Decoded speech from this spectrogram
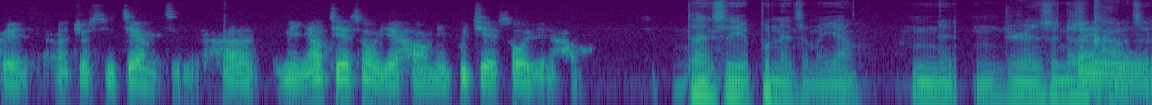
对啊，就是这样子。啊，你要接受也好，你不接受也好，但是也不能怎么样。你的你的人生就是卡着。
